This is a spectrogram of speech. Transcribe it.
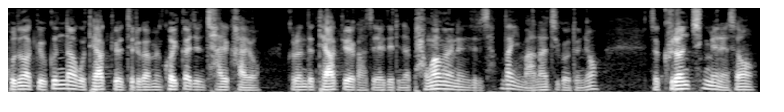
고등학교 끝나고 대학교에 들어가면 거기까지는 잘 가요. 그런데 대학교에 가서 애들이 이제 방황하는 애들이 상당히 많아지거든요. 그래서 그런 측면에서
